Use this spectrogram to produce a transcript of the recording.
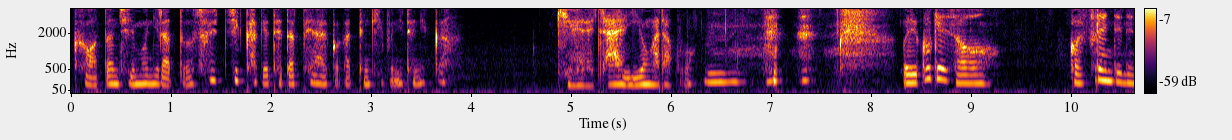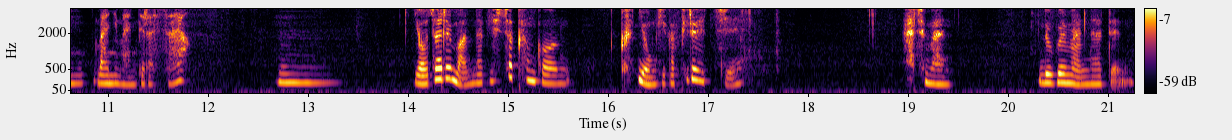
그 어떤 질문이라도 솔직하게 대답해야 할 것 같은 기분이 드니까 기회를 잘 이용하라고. 음. 외국에서 걸프렌드는 많이 만들었어요? 음, 여자를 만나기 시작한 건 큰 용기가 필요했지. 하지만 누굴 만나든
